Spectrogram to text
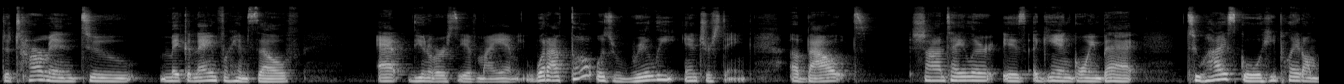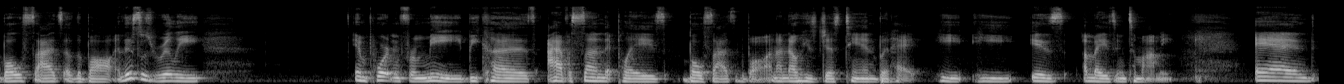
determined to make a name for himself at the University of Miami. What I thought was really interesting about Sean Taylor is again going back to high school, he played on both sides of the ball. And this was really important for me because I have a son that plays both sides of the ball. And I know he's just 10, but hey, he he is amazing to mommy. And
